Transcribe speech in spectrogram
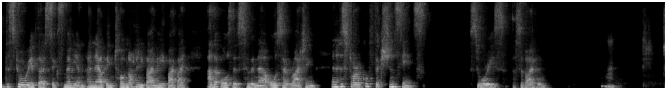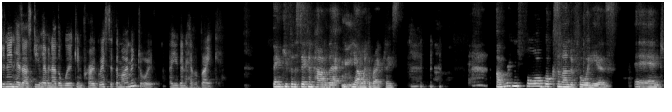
The story of those six million are now being told not only by me, but by other authors who are now also writing in a historical fiction sense stories of survival. Hmm. Janine has asked, do you have another work in progress at the moment or are you going to have a break? Thank you for the second part of that. yeah, I'd like a break, please. I've written four books in under four years and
